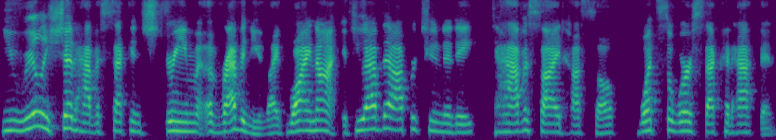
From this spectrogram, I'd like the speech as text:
you really should have a second stream of revenue. Like, why not? If you have the opportunity to have a side hustle, what's the worst that could happen?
